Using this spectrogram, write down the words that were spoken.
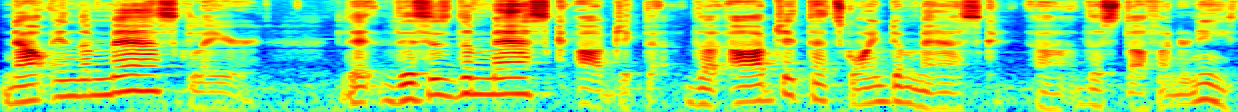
Now in the mask layer, this is the mask object, the object that's going to mask uh, the stuff underneath.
